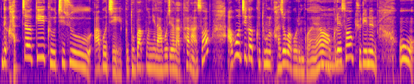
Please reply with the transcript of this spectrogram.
근데 갑자기 그 지수 아버지, 그 도박꾼인 아버지가 나타나서 아버지가 그 돈을 가져가 버린 거예요. 음. 그래서 규리는 어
